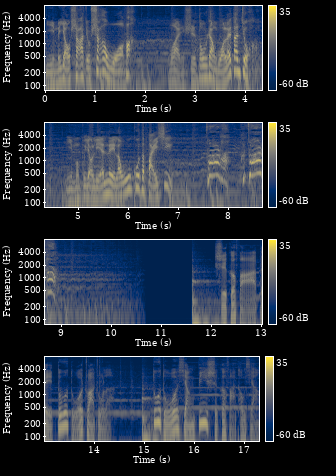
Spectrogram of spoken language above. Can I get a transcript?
你们要杀就杀我吧，万事都让我来担就好，你们不要连累了无辜的百姓。抓住他，快抓住他！史可法被多铎抓住了，多铎想逼史可法投降，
